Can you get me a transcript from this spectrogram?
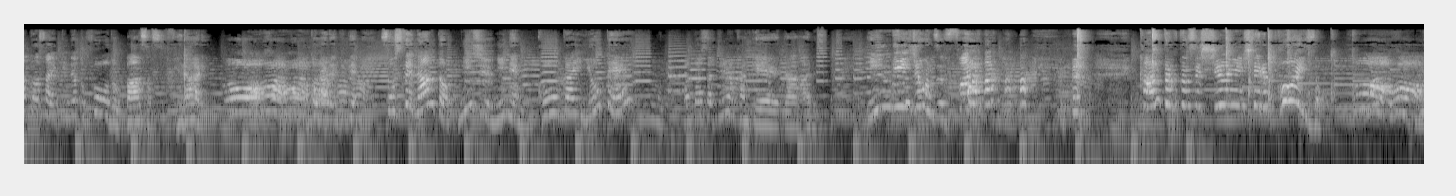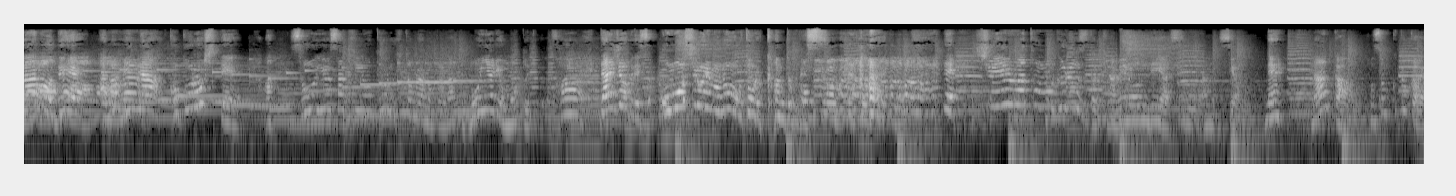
あとは最近だとフォード VS フェラーリ。あー撮られててそしてなんと22年公開予定私たちには関係がある。インディ・ジョーンズ 監督として就任してるポイゾンなのであのみんな心してあそういう作品を撮る人なのかなってぼんやり思っといてください。はい。大丈夫です。面白いものを撮る監督です。はい。で主演はトム・クルーズとキャメロン・ディアスなんですよねなんか補足とか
